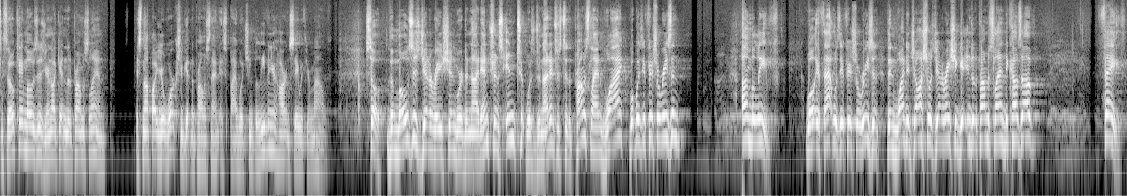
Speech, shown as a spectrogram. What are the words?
He said, Okay, Moses, you're not getting to the promised land. It's not by your works you get in the promised land, it's by what you believe in your heart and say with your mouth. So the Moses generation were denied entrance into was denied entrance to the promised land. Why? What was the official reason? Unbelief. Well, if that was the official reason, then why did Joshua's generation get into the promised land? Because of faith.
